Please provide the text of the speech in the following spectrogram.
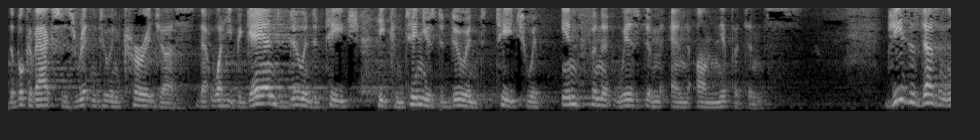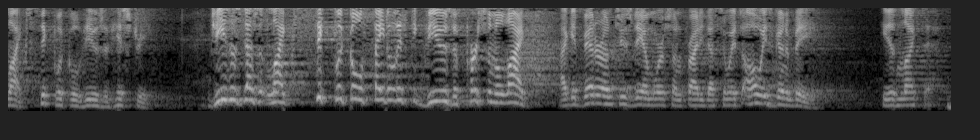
The book of Acts is written to encourage us that what he began to do and to teach, he continues to do and to teach with infinite wisdom and omnipotence. Jesus doesn't like cyclical views of history. Jesus doesn't like cyclical fatalistic views of personal life. I get better on Tuesday, I'm worse on Friday. That's the way it's always going to be. He doesn't like that.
